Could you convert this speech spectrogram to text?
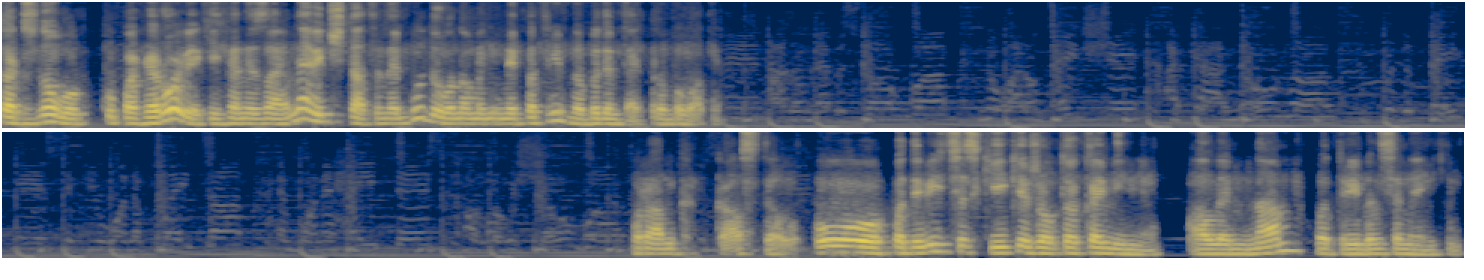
так знову купа героїв, яких я не знаю. Навіть читати не буду, воно мені не потрібно, будемо так пробувати. Франк Кастел. О, подивіться, скільки жовтого каміння, але нам потрібен синенький.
